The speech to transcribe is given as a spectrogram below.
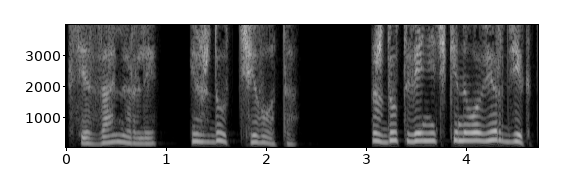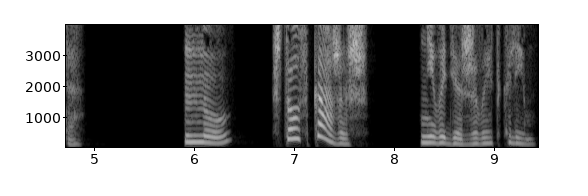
Все замерли и ждут чего-то. Ждут Венечкиного вердикта. «Ну, что скажешь?» — не выдерживает Клим.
